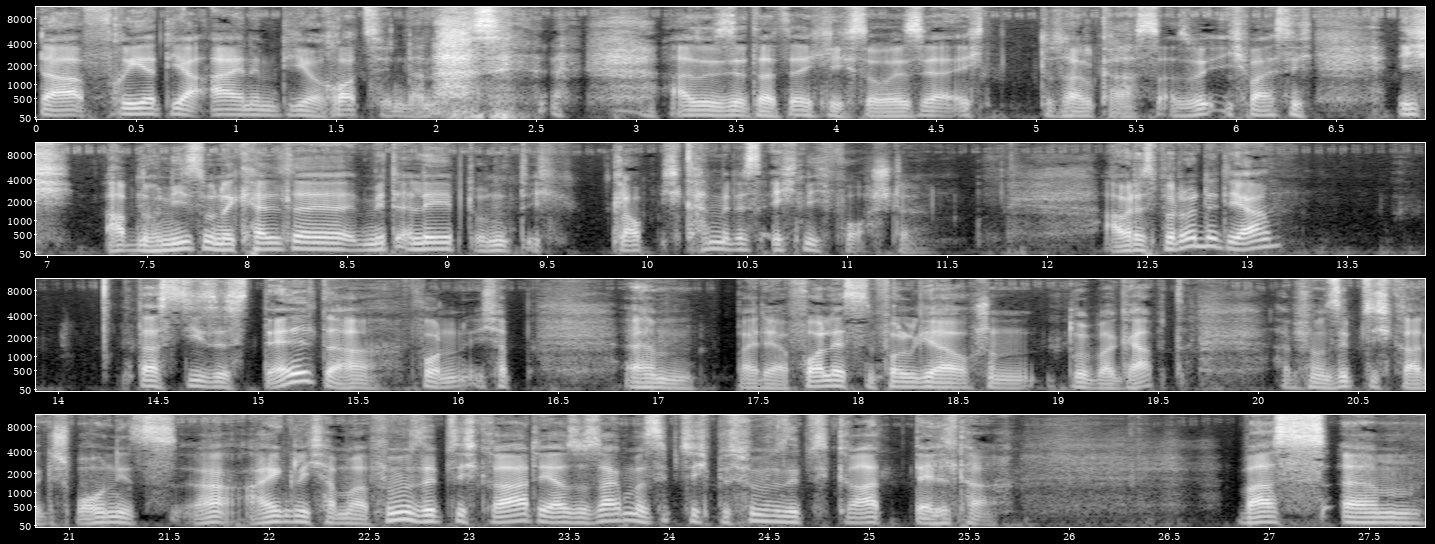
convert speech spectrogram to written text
da friert ja einem die Rotz in der Nase. Also ist ja tatsächlich so, ist ja echt total krass. Also ich weiß nicht, ich habe noch nie so eine Kälte miterlebt und ich glaube, ich kann mir das echt nicht vorstellen. Aber das bedeutet ja, dass dieses Delta von, ich habe ähm, bei der vorletzten Folge ja auch schon drüber gehabt, habe ich von 70 Grad gesprochen. Jetzt ja, eigentlich haben wir 75 Grad, ja, so sagen wir 70 bis 75 Grad Delta. Was ähm,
